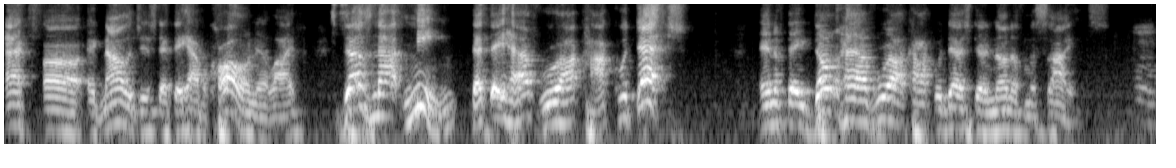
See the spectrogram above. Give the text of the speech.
act, uh, acknowledges that they have a call on their life, does not mean that they have Ruach HaKodesh. And if they don't have Ruach HaKodesh, they're none of Messiahs. Mm.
